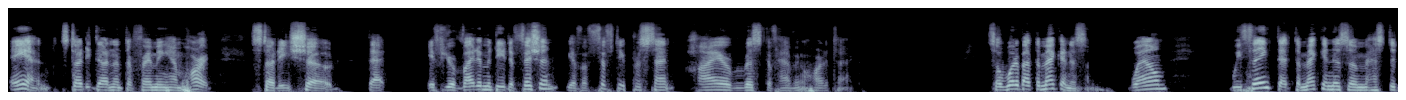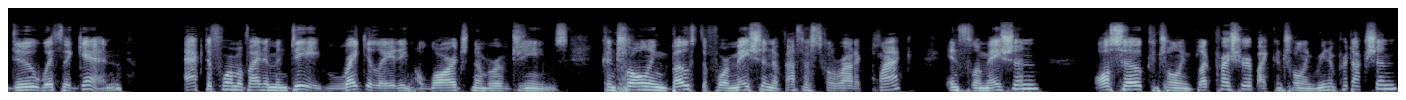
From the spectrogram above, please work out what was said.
And a study done at the Framingham Heart study showed that if you're vitamin D deficient, you have a 50% higher risk of having a heart attack. So what about the mechanism? Well, we think that the mechanism has to do with, again, active form of vitamin D regulating a large number of genes, controlling both the formation of atherosclerotic plaque, inflammation, also controlling blood pressure by controlling renin production,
